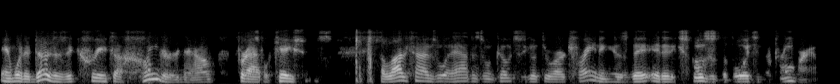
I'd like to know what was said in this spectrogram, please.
And what it does is it creates a hunger now for applications. A lot of times, what happens when coaches go through our training is they, it exposes the voids in their program.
